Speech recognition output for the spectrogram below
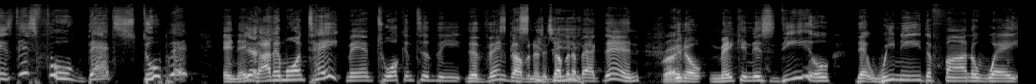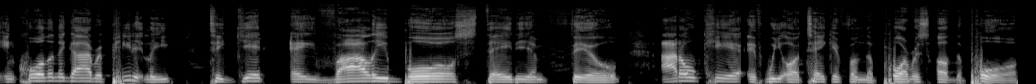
"Is this fool that stupid?" And they Yes. got him on tape, man, talking to the the then It's governor, the governor back then, Right. you know, making this deal that we need to find a way and calling the guy repeatedly to get a volleyball stadium filled. I don't care if we are taken from the poorest of the poor,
